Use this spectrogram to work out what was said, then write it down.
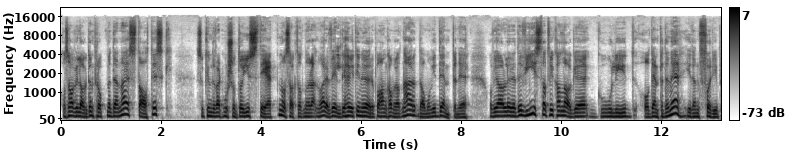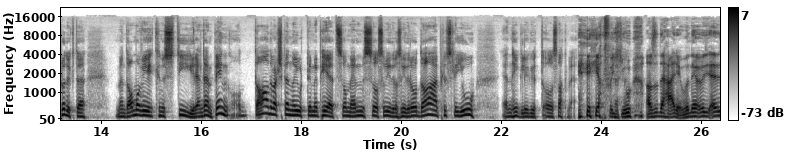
og så har vi lagd en propp, men den er statisk, så kunne det vært morsomt å justere den og sagt at nå er det veldig høyt inni øret på han kameraten her, da må vi dempe ned. Og vi har allerede vist at vi kan lage god lyd og dempe det ned i den forrige produktet. Men da må vi kunne styre en demping, og da hadde det vært spennende å gjort det med P1 og MEMS osv., og, så videre, og, så videre, og da er plutselig jo en hyggelig gutt å snakke med. ja, for jo, altså det her er jo det, Jeg.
